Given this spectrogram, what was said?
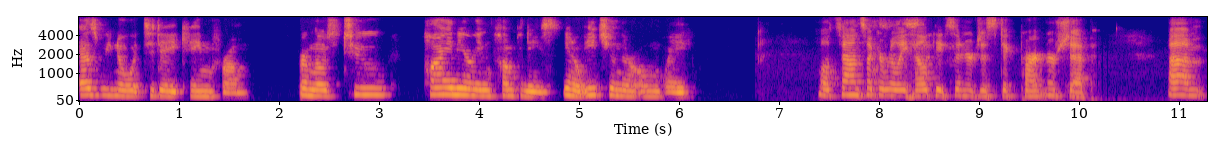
as we know it today, came from, from those two pioneering companies, you know, each in their own way. Well, it sounds like a really healthy synergistic partnership. Um,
